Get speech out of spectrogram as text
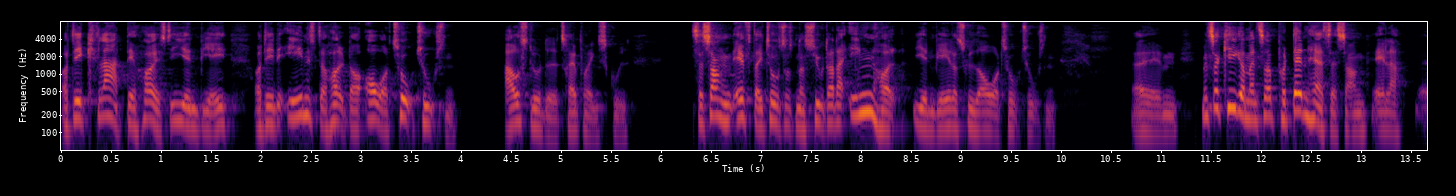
Og det er klart det højeste i NBA, og det er det eneste hold, der er over 2.000 afsluttede trepointsskud. Sæsonen efter i 2007, der er der ingen hold i NBA, der skyder over 2.000. Øhm, men så kigger man så på den her sæson, eller øh,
